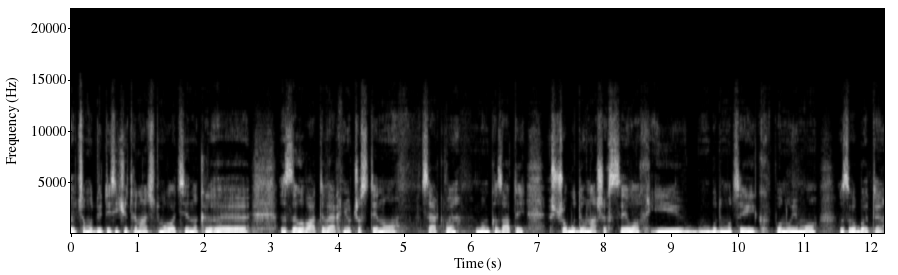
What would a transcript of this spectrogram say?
е, в цьому 2013 році е, заливати верхню частину. Церкви, будемо казати, що буде в наших силах, і будемо цей рік плануємо зробити.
